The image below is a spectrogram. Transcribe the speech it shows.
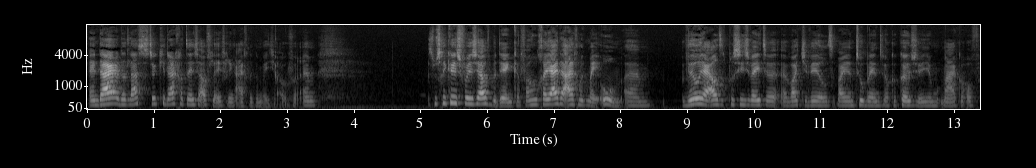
En daar, dat laatste stukje, daar gaat deze aflevering eigenlijk een beetje over. En dus misschien kun je eens voor jezelf bedenken: van hoe ga jij daar eigenlijk mee om? Um, wil jij altijd precies weten eh, wat je wilt, waar je aan toe bent, welke keuze je moet maken? Of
